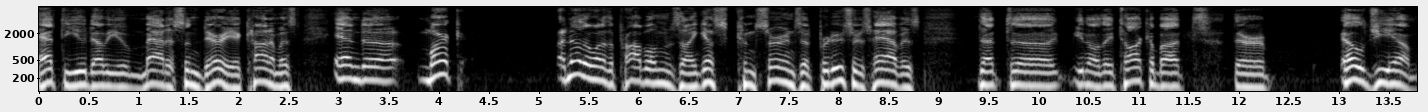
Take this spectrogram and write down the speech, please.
at the UW Madison, dairy economist. And uh, Mark, another one of the problems, I guess, concerns that producers have is that, uh, you know, they talk about their LGM.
